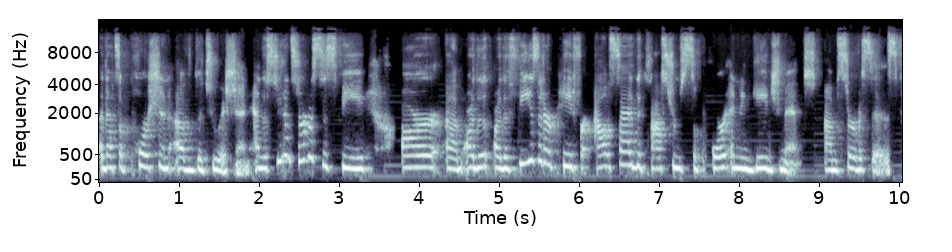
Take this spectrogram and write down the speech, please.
that's a portion of the tuition, and the student services fee are um, are the are the fees that are paid for outside the classroom support and engagement um, services,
